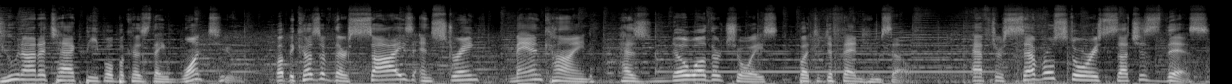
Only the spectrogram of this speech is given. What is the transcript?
do not attack people because they want to, but because of their size and strength, mankind has no other choice but to defend himself. After several stories such as this,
